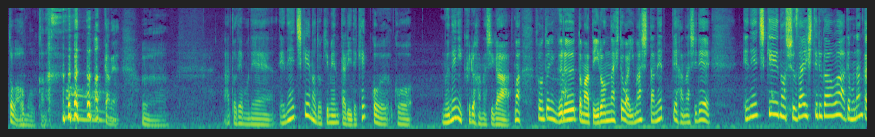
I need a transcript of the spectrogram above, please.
とは思うかな。なんかね、うん。あとでもね、NHK のドキュメンタリーで結構こう、胸にくる話が、まあ、本当にぐるーっと回っていろんな人がいましたねって話で、NHK の取材してる側は、でもなんか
